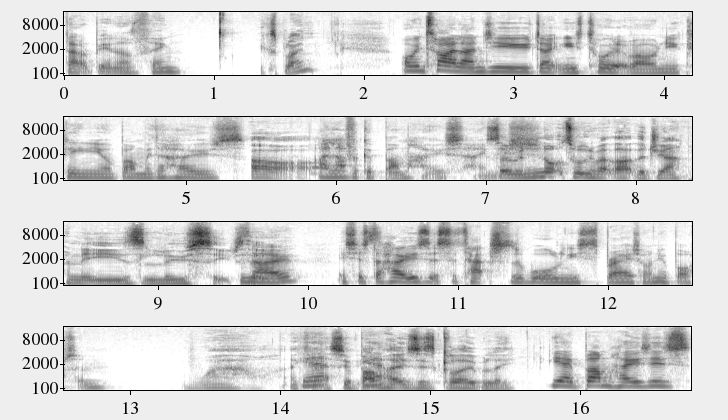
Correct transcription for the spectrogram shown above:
That would be another thing. Explain. Or in Thailand, you don't use toilet roll and you clean your bum with a hose. Oh. I love a good bum hose. Hamish. So we're not talking about like the Japanese loose seat thing. No, it's just a hose that's attached to the wall and you spray it on your bottom. Wow. Okay. Yeah, so bum yeah. hoses globally Yeah, bum hoses.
